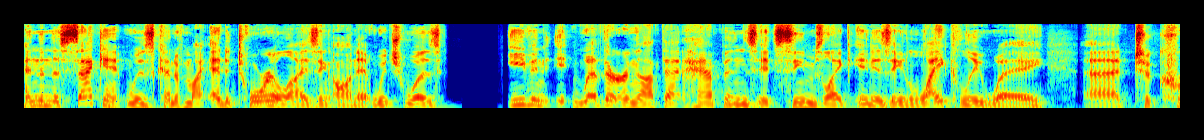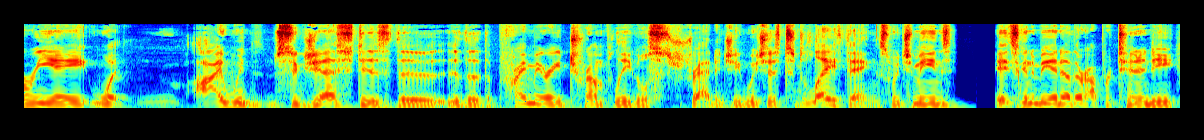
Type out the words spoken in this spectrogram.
And then the second was kind of my editorializing on it, which was even whether or not that happens, it seems like it is a likely way uh, to create what I would suggest is the, the, the primary Trump legal strategy, which is to delay things, which means it's going to be another opportunity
